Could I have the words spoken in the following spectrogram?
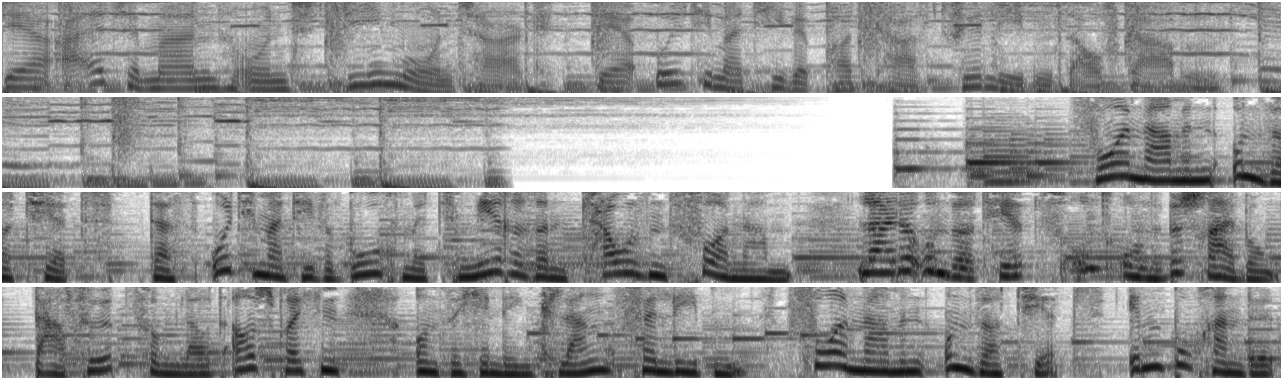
Der alte Mann und die Montag. Der ultimative Podcast für Lebensaufgaben. Vornamen unsortiert. Das ultimative Buch mit mehreren tausend Vornamen. Leider unsortiert und ohne Beschreibung. Dafür zum laut aussprechen und sich in den Klang verlieben. Vornamen unsortiert. Im Buchhandel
